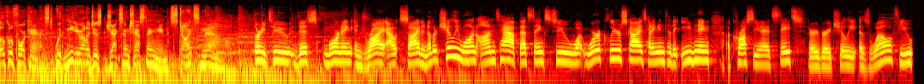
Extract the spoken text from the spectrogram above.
local forecast with meteorologist Jackson Chastain starts now. 32 this morning and dry outside. Another chilly one on tap. That's thanks to what were clear skies heading into the evening across the United States. Very, very chilly as well. A few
